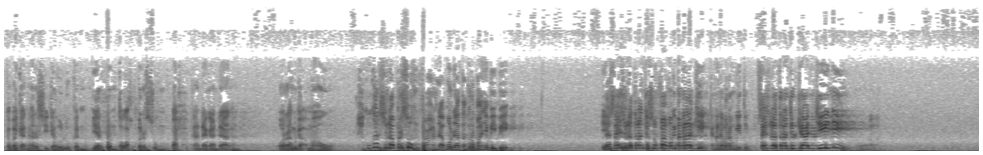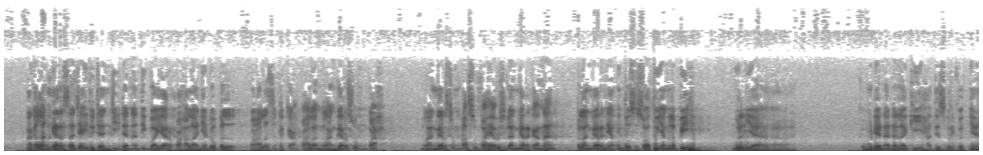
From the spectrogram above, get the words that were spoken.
kebaikan harus didahulukan biarpun telah bersumpah kadang-kadang orang nggak mau. Aku kan sudah bersumpah tidak mau datang ke rumahnya bibi. Ya saya sudah terlanjur sumpah mau gimana lagi? Kan ada orang begitu. Saya sudah terlanjur janji nih. Maka langgar saja itu janji dan nanti bayar pahalanya double. Pahala sedekah, pahala melanggar sumpah. Melanggar sumpah, sumpah harus dilanggar karena pelanggarnya untuk sesuatu yang lebih mulia. Kemudian ada lagi hadis berikutnya.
